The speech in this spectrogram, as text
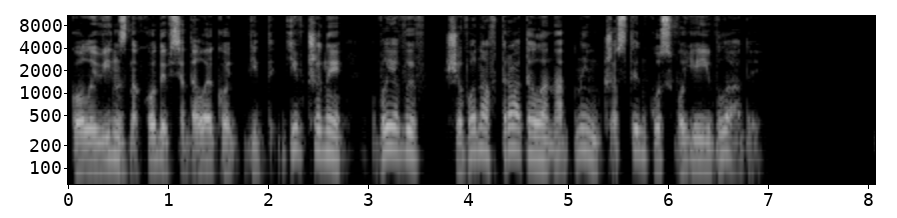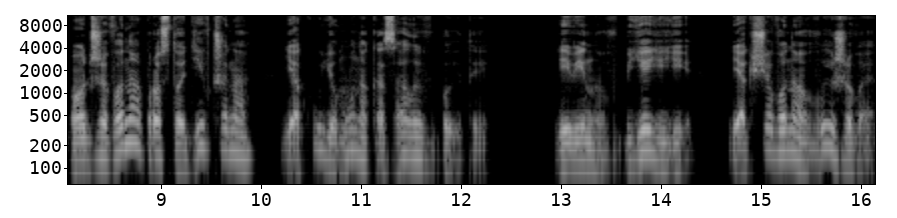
коли він знаходився далеко від дівчини, виявив, що вона втратила над ним частинку своєї влади. Отже, вона просто дівчина, яку йому наказали вбити, і він вб'є її, якщо вона виживе,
